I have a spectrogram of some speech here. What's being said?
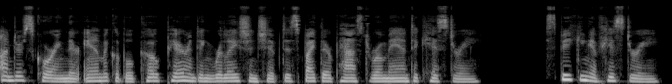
underscoring their amicable co-parenting relationship despite their past romantic history. Speaking of history,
